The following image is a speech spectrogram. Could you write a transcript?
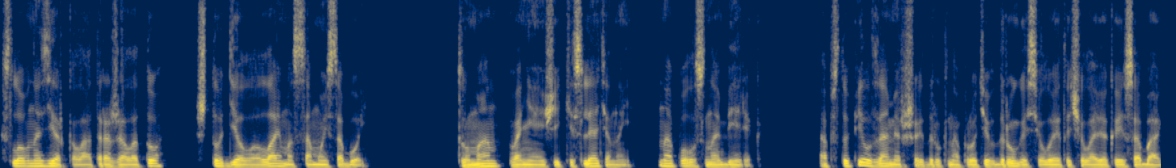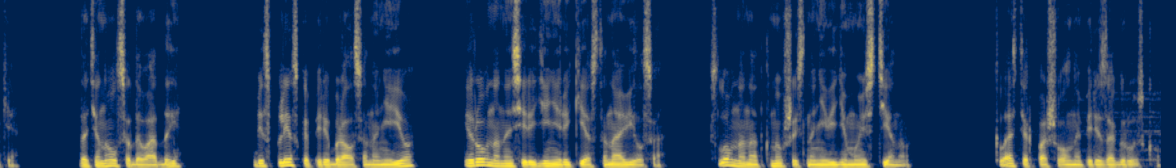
Словно зеркало отражало то, что делала Лайма самой собой. Туман, воняющий кислятиной, наполз на берег. Обступил замершие друг напротив друга силуэты человека и собаки. Дотянулся до воды, без плеска перебрался на нее и ровно на середине реки остановился, словно наткнувшись на невидимую стену. Кластер пошел на перезагрузку.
